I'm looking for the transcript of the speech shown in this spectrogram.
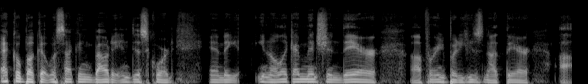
Echo Bucket was talking about it in Discord, and you know, like I mentioned there, uh, for anybody who's not there, uh,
